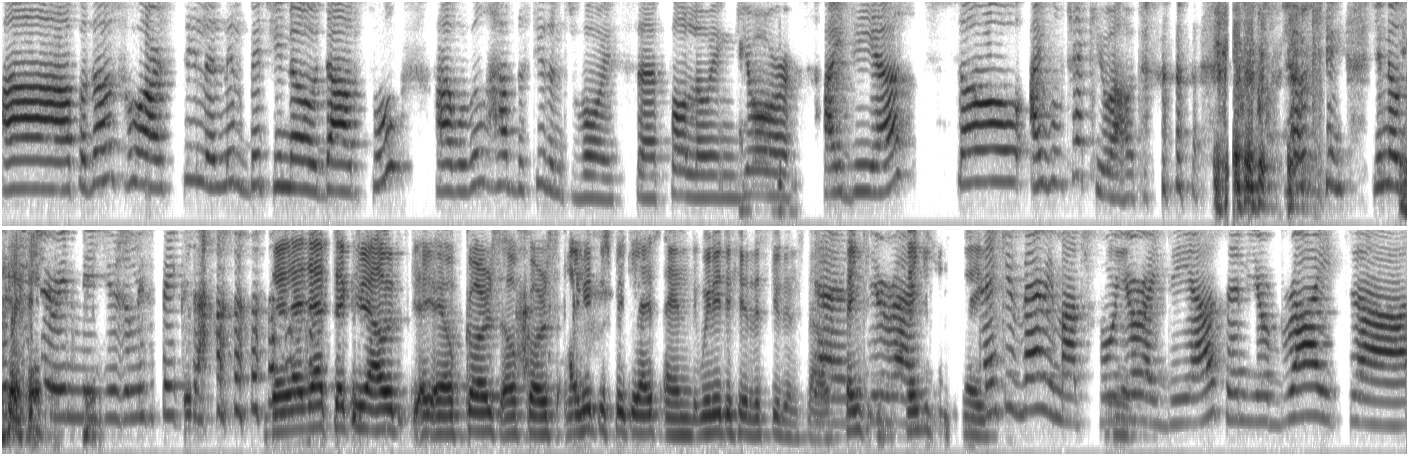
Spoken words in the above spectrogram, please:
uh, for those who are still a little bit, you know, doubtful, uh, we will have the student's voice uh, following your ideas. So I will check you out. joking. You know, the teacher in me usually speaks. yeah, yeah, check me out. Of course, of course. I need to speak less, and we need to hear the students now. Yes, Thank you. Right. Thank you. Thank you very much for yeah. your ideas and your bright, uh,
